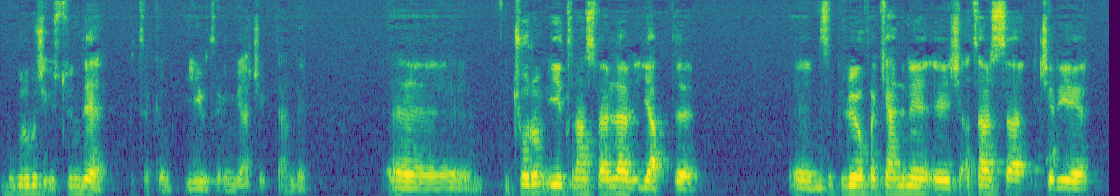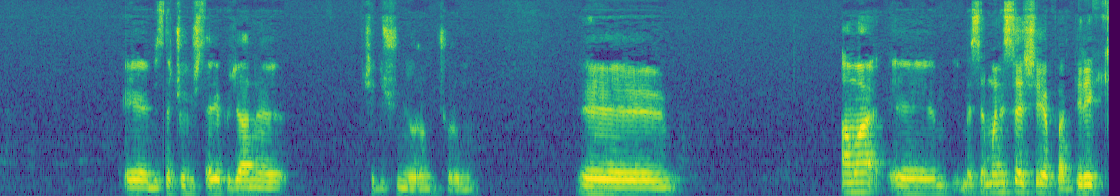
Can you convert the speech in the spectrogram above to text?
bu grubun üstünde bir takım. iyi bir takım gerçekten de. Ee, Çorum iyi transferler yaptı. Ee, mesela playoff'a kendini e, şey atarsa içeriye e, mesela çok işler yapacağını şey düşünüyorum Çorum'un. Ee, ama e, mesela Manisa şey yapar, direkt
